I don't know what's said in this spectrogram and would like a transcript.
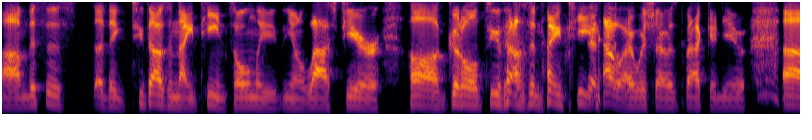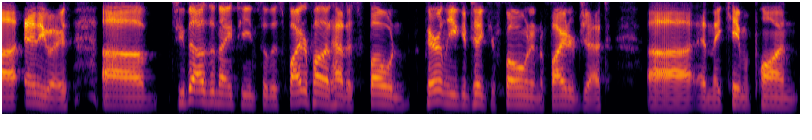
Um, this is, I think, 2019. So only, you know, last year. Oh, good old 2019. Now I wish I was back in you. Uh, anyways, uh, 2019. So this fighter pilot had his phone. Apparently, you can take your phone in a fighter jet. Uh, and they came upon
